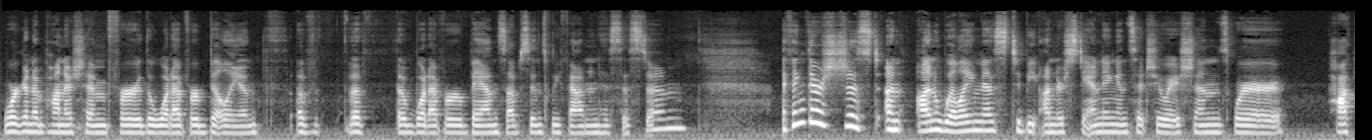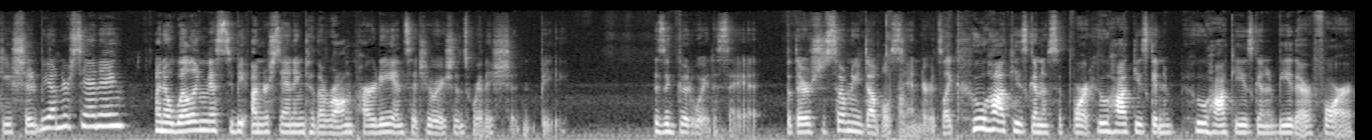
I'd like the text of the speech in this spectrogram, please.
we're gonna punish him for the whatever billionth of the the whatever banned substance we found in his system. I think there's just an unwillingness to be understanding in situations where hockey should be understanding and a willingness to be understanding to the wrong party in situations where they shouldn't be is a good way to say it. But there's just so many double standards. Like who hockey's going to support who hockey's going to who hockey is going to be there for?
